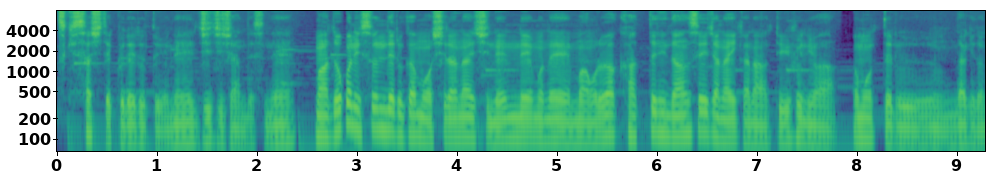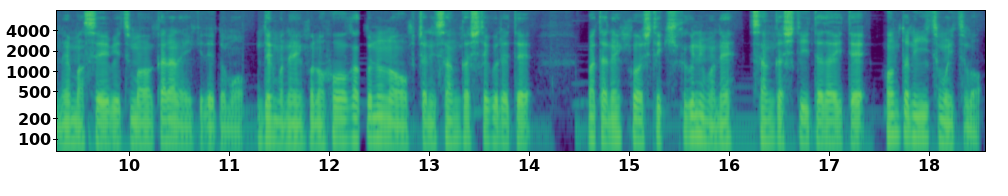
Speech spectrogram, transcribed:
突き刺してくれるというね、じじちゃんですね。まあどこに住んでるかも知らないし、年齢もね、まあ俺は勝手に男性じゃないかなというふうには思ってるんだけどね、まあ性別もわからないけれども、でもね、この方角ののオプチャに参加してくれて、またね、こうして企画にもね、参加していただいて、本当にいつもいつも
